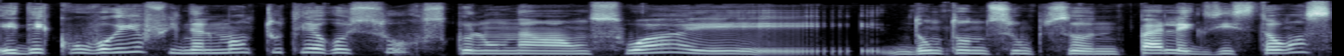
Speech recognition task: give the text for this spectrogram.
et découvrir finalement toutes les ressources que l'on a en soi et dont on ne soupçonne pas l'existence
